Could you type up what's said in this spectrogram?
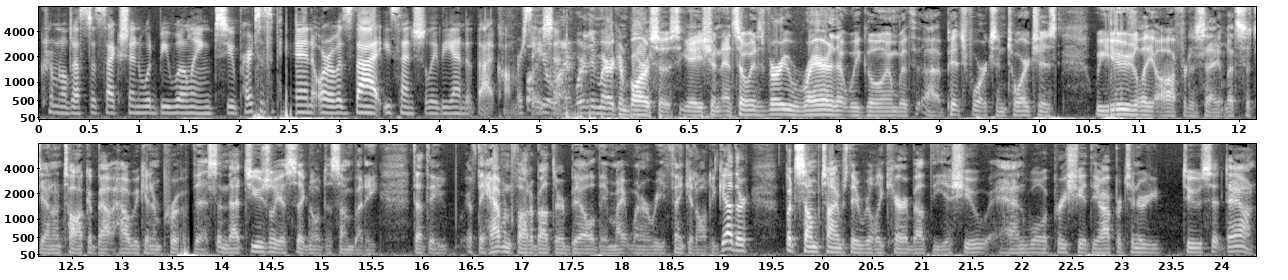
criminal justice section would be willing to participate in, or was that essentially the end of that conversation? Well, right. We're the American Bar Association, and so it's very rare that we go in with uh, pitchforks and torches. We usually offer to say, "Let's sit down and talk about how we can improve this," and that's usually a signal to somebody that they, if they haven't thought about their bill, they might want to rethink it altogether. But sometimes they really care about the issue and will appreciate the opportunity to sit down.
